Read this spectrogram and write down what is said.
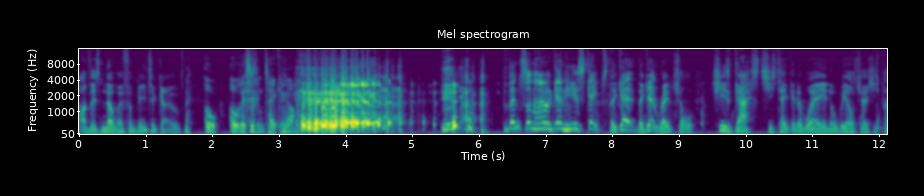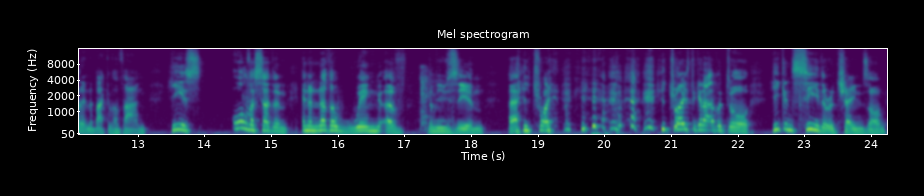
oh, there's nowhere for me to go. Oh, oh, this isn't taking off. But then somehow again he escapes. They get they get Rachel. She's gassed. She's taken away in a wheelchair. She's put in the back of a van. He is all of a sudden in another wing of the museum. Uh, he try he tries to get out of a door. He can see there are chains on.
